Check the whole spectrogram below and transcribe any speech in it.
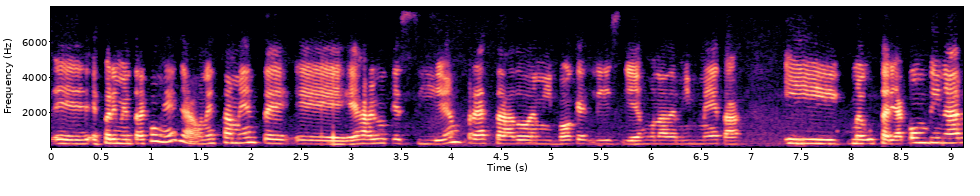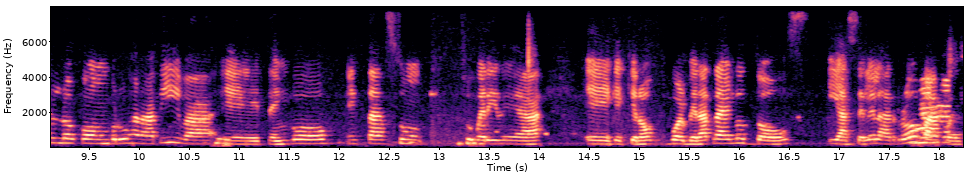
eh, experimentar con ella. Honestamente, eh, es algo que siempre ha estado en mi bucket list y es una de mis metas y me gustaría combinarlo con Bruja Nativa. Eh, tengo esta super idea eh, que quiero volver a traer los dos y hacerle la ropa pues,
